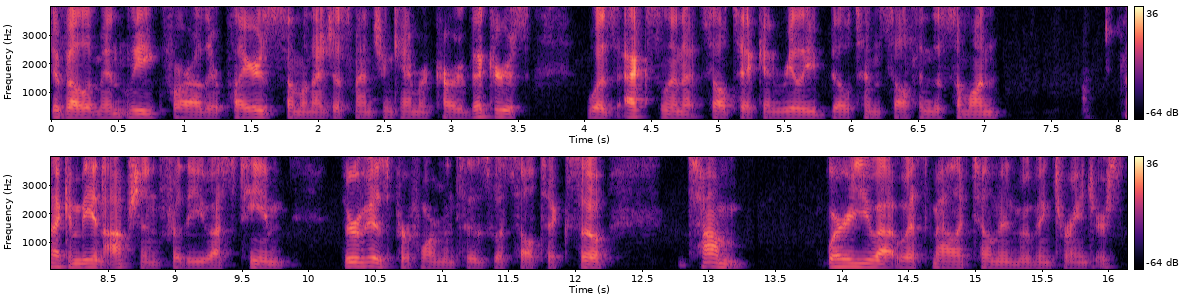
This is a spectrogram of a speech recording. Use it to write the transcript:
development league for other players. Someone I just mentioned, Cameron Carter Vickers, was excellent at Celtic and really built himself into someone that can be an option for the U.S. team through his performances with Celtic. So, Tom, where are you at with Malik Tillman moving to Rangers?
